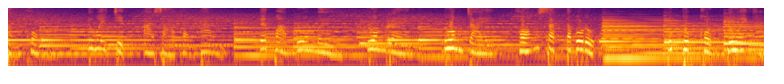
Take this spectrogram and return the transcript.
สังคม ด้วยจิตอาสาของท่าน ด้วยความร่วมมือ ร่วมแรง ร่วมใจของสัตบุรุษ ทุกๆคนด้วยค่ะ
